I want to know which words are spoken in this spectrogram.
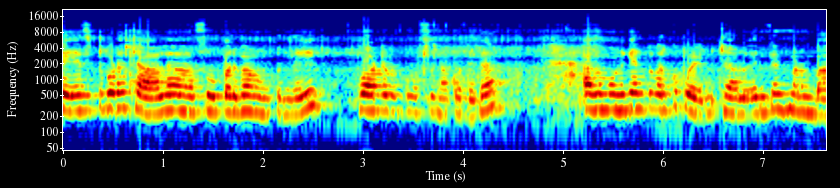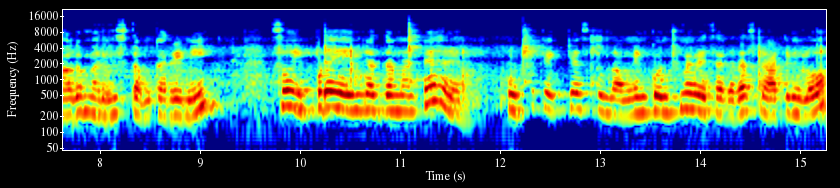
టేస్ట్ కూడా చాలా సూపర్గా ఉంటుంది. వాటర్ పోస్తున్న కొద్దిగా. అవి మునిగేంత వరకు పోయండి చాలు. ఎందుకంటే మనం బాగా మరిగిస్తాం కర్రీని. సో ఇప్పుడే ఏం చేద్దామంటే ఉప్పు చెక్ చేసుకుందాం. నేను కొంచెమే వేసాను కదా స్టార్టింగ్లో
